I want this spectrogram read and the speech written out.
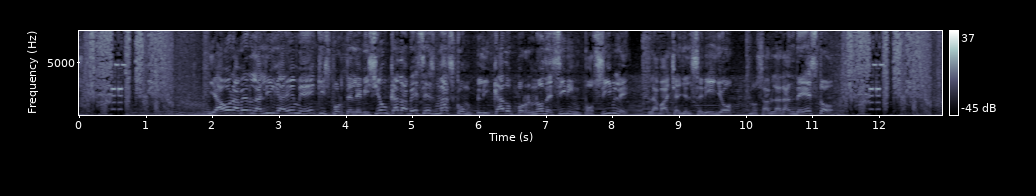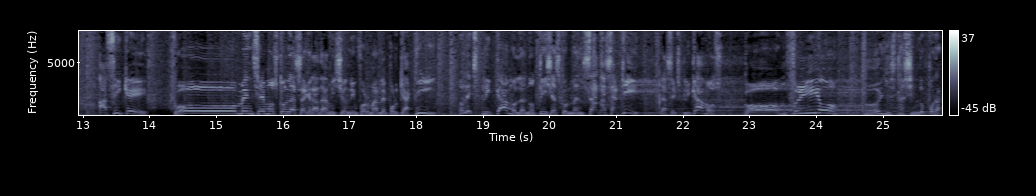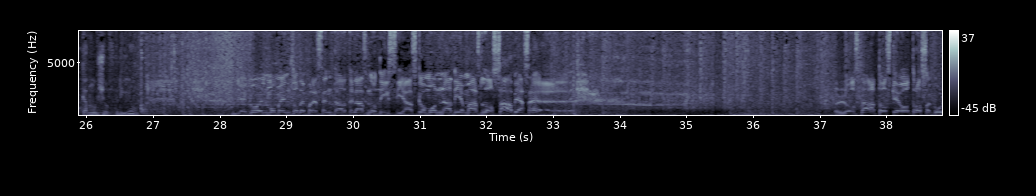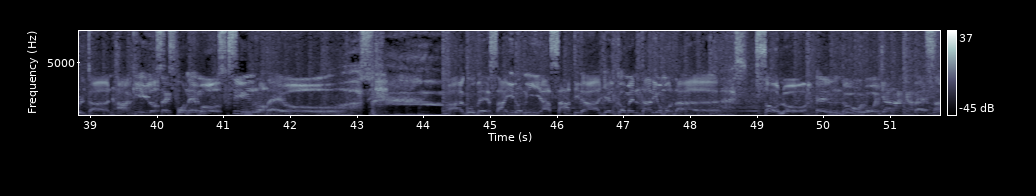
Y ahora ver la Liga MX por televisión cada vez es más complicado por no decir imposible. La Bacha y el Cerillo nos hablarán de esto. Así que Comencemos con la sagrada misión de informarle porque aquí no le explicamos las noticias con manzanas, aquí las explicamos con frío. Ay, está haciendo por acá mucho frío. Llegó el momento de presentarte las noticias como nadie más lo sabe hacer. Los datos que otros ocultan, aquí los exponemos sin rodeos agudeza, ironía, sátira y el comentario mordaz. Solo el duro y a la cabeza.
